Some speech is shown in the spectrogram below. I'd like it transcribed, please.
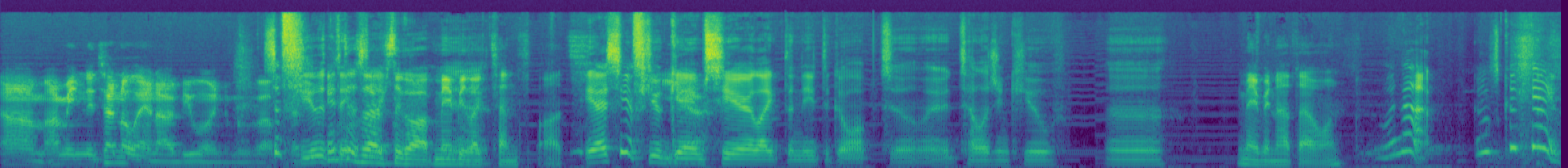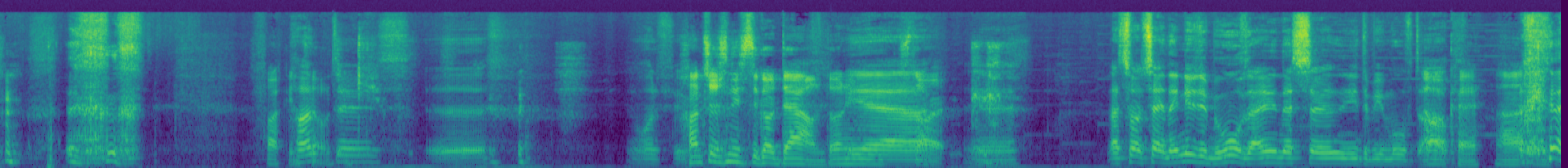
Um, I mean, Nintendo Land, I would be willing to move up. It's a few It deserves like- to go up maybe yeah. like ten spots. Yeah, I see a few games here like the need to go up to maybe Intelligent Qube. Uh, Maybe not that one. why not? It was a good game. Fucking Hunters. Uh, I wanna figure- Hunters needs to go down. Don't even Yeah. start. Yeah. That's what I'm saying. They need to be moved. I didn't necessarily need to be moved up. Okay. Uh,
